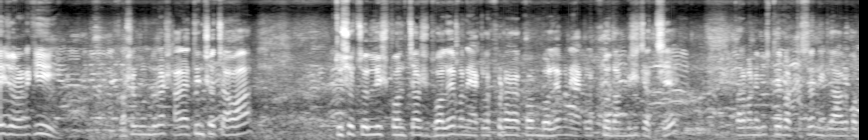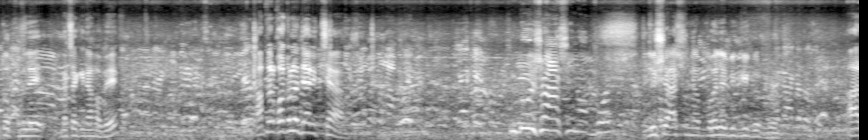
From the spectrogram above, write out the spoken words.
এই জোড়া নাকি? দর্শক বন্ধুরা সাড়ে তিনশো চাওয়া। দুশো চল্লিশ পঞ্চাশ বলে মানে এক লক্ষ টাকা কম বলে মানে এক লক্ষ দাম বেশি চাচ্ছে। তার মানে বুঝতে পারতেছেন এগুলো আরও কত হলে বেচা কিনা হবে। আপনার কত হলে দেওয়ার ইচ্ছা? দুইশো আশি নব্বই। দুশো আশি নব্বই হলে বিক্রি করবে। আর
